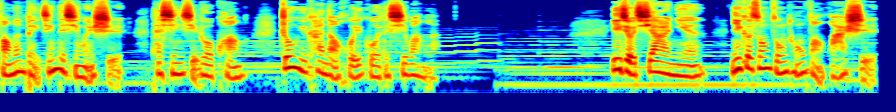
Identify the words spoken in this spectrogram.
访问北京的新闻时，他欣喜若狂，终于看到回国的希望了。一九七二年，尼克松总统访华时，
